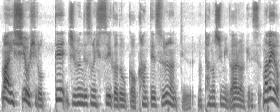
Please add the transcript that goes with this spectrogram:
まあ石を拾って自分でその翡翠かどうかを鑑定するなんていう、まあ、楽しみがあるわけです。まあだけど、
